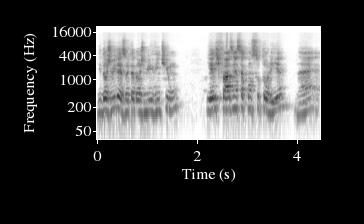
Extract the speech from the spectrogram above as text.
de 2018 a 2021, e eles fazem essa consultoria, né,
